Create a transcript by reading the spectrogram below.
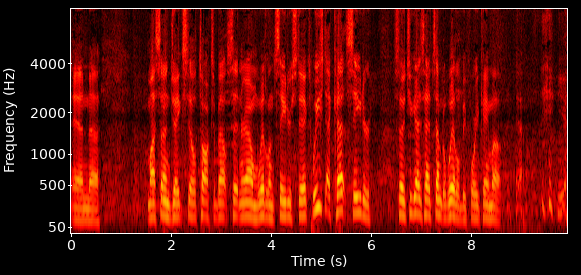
and uh, my son Jake still talks about sitting around whittling cedar sticks. We used to cut cedar so that you guys had something to whittle before you came up. Yeah, yeah,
